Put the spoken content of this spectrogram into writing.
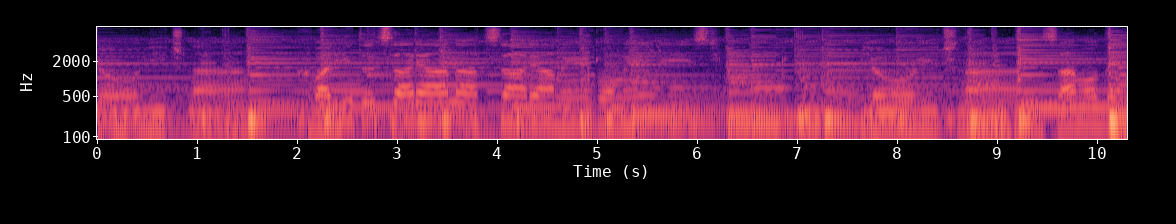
Його вічна. Хваліте царя над царями, бо милість Його вічна. Сам один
